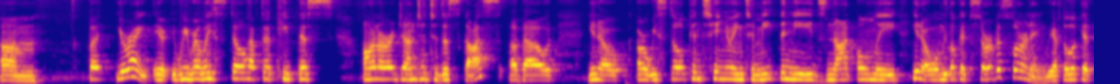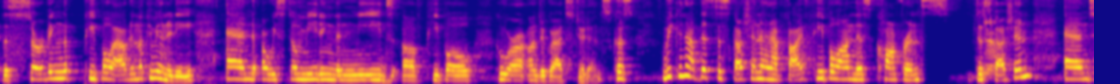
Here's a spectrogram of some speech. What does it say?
Um, but you're right. It, we really still have to keep this on our agenda to discuss about, you know, are we still continuing to meet the needs? Not only, you know, when we look at service learning, we have to look at the serving the people out in the community. And are we still meeting the needs of people who are undergrad students? Because we can have this discussion and have five people on this conference discussion yeah. and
